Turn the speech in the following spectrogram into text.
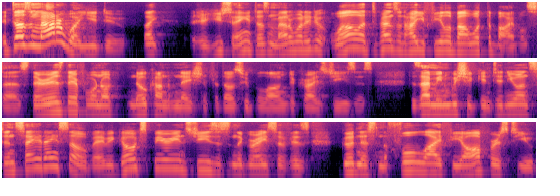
It doesn't matter what you do. Like, are you saying it doesn't matter what I do? Well, it depends on how you feel about what the Bible says. There is therefore no, no condemnation for those who belong to Christ Jesus. Does that mean we should continue on sin? Say it ain't so, baby. Go experience Jesus and the grace of his goodness and the full life he offers to you.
